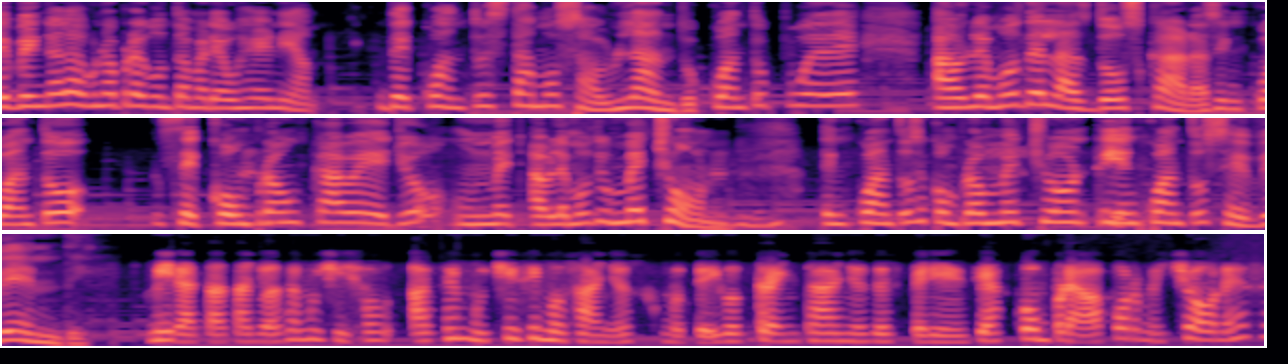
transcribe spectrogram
Eh, venga, le hago una pregunta, María Eugenia. ¿De cuánto estamos hablando? ¿Cuánto puede, hablemos de las dos caras, en cuánto se compra un cabello, un hablemos de un mechón, en cuánto se compra un mechón y en cuánto se vende. Mira, Tata, yo hace, muchísimo, hace muchísimos años, como te digo, 30 años de experiencia, compraba por mechones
